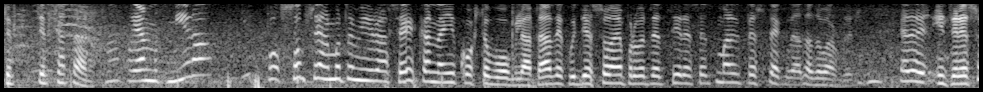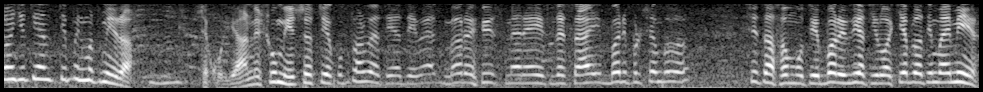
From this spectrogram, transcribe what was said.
Te fshatarët. Po janë më të mira? Po, thom se janë më të mira, se i kanë në një kosht të vogla ata dhe kujdesohen për vete të tyre, se të marrin 5 lek dhe ata të varfrit. Mhm. Edhe interesohen që të jenë, t'i bëjnë më të mira. Mhm. Se kur janë me shumicë, ti e kupton vetë, ti e di vetë, merr e shit, merr e shit, ndërsa ai bëri për shembull, si ta them ty, bëri 10 kilo qepë, do t'i mbajë mirë.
